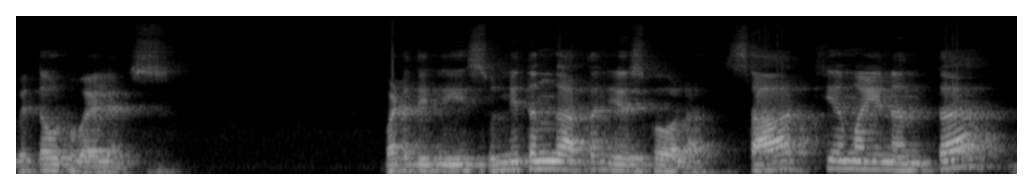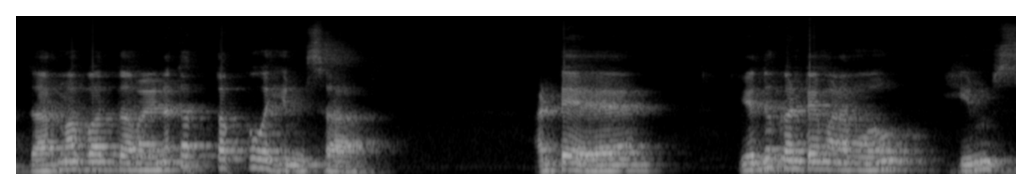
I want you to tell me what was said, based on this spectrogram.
without violence but దీన్ని సున్నితంగా అర్థం చేసుకోవాలా? సాధ్యమైనంత ధర్మబద్ధమైనంత తక్కువ హింస. అంటే ఎందుకంటే మనము హింస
